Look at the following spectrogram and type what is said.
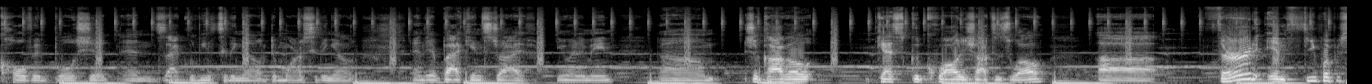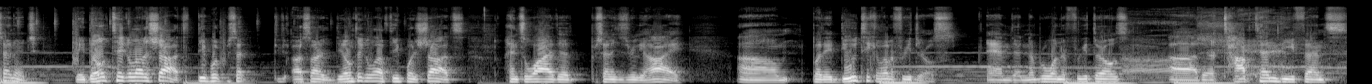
COVID bullshit and Zach LaVine sitting out, DeMar sitting out, and they're back in strive. You know what I mean? Um, Chicago gets good quality shots as well. Uh, third in three point percentage. They don't take a lot of shots. Three point percent. Uh, sorry, they don't take a lot of three point shots. Hence why the percentage is really high. Um, but they do take a lot of free throws, and they're number one in free throws. Uh, they're top ten defense.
